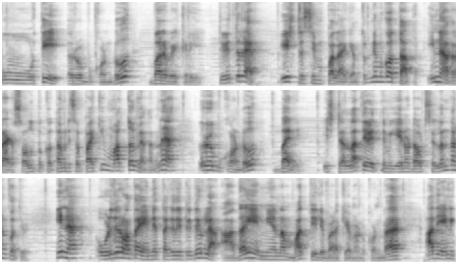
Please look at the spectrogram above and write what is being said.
ಪೂರ್ತಿ ರುಬ್ಕೊಂಡು ಬರ್ಬೇಕ್ರಿ. ತಿಳಿತ್ರೆ ಇಷ್ಟು ಸಿಂಪಲ್ ಆಗಿ ಅಂತ ನಿಮ್ಗೆ ಗೊತ್ತಾತು. ಇನ್ನು ಅದ್ರಾಗ ಸ್ವಲ್ಪ ಕೊತ್ತಂಬರಿ ಸೊಪ್ಪು ಹಾಕಿ ಮತ್ತೊಮ್ಮೆ ಅದನ್ನು ರುಬ್ಕೊಂಡು ಬರ್ರಿ. ಇಷ್ಟೆಲ್ಲ ತಿಳಿತು ನಿಮಗೆ, ಏನೋ ಡೌಟ್ಸ್ ಇಲ್ಲ ಅಂತ ಅನ್ಕೋತೀವಿ. ಇನ್ನು ಉಳಿದಿರುವಂಥ ಎಣ್ಣೆ ತೆಗೆದಿಟ್ಟಿದ್ದೀರಲ್ಲ ಅದ ಎಣ್ಣೆಯನ್ನು ಮತ್ತೆ ಇಲ್ಲಿ ಬಳಕೆ ಮಾಡ್ಕೊಂಡ, ಅದು ಎಣ್ಣೆ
